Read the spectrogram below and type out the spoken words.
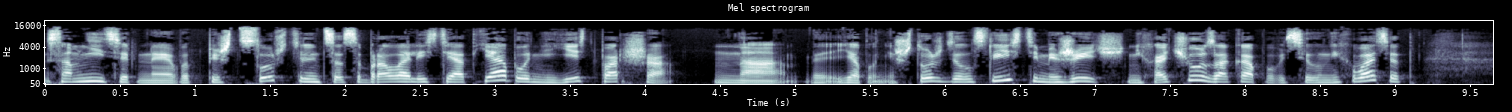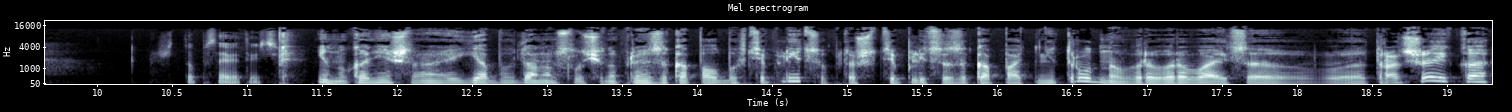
сомнительные. Вот пишет слушательница, собрала листья от яблони, есть парша на э, яблоне. Что же делать с листьями? Жечь не хочу, закапывать сил не хватит. Что посоветуете? Не, ну, конечно, я бы в данном случае, например, закопал бы в теплицу, потому что теплица закопать нетрудно, вырывается э, траншейка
